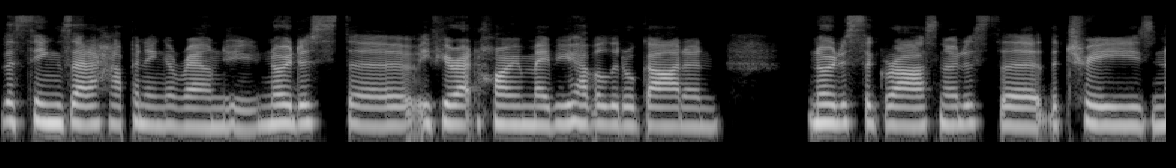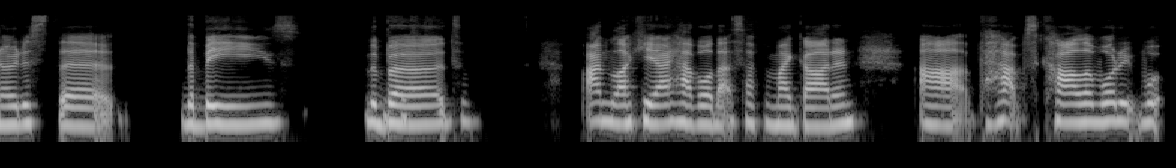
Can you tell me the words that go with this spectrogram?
the things that are happening around you. Notice the if you're at home, maybe you have a little garden. Notice the grass, notice the the trees, notice the the bees, the birds. I'm lucky I have all that stuff in my garden. Uh perhaps Carla, what, it- what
